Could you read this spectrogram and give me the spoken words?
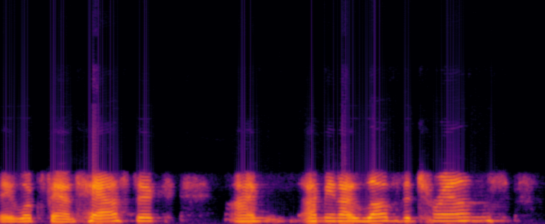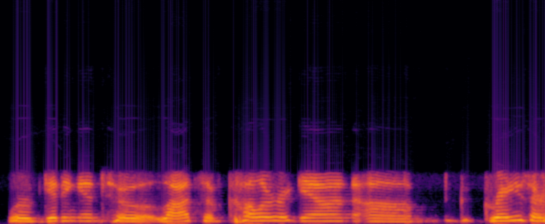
They look fantastic. I'm. I mean, I love the trends. We're getting into lots of color again. Um, grays are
